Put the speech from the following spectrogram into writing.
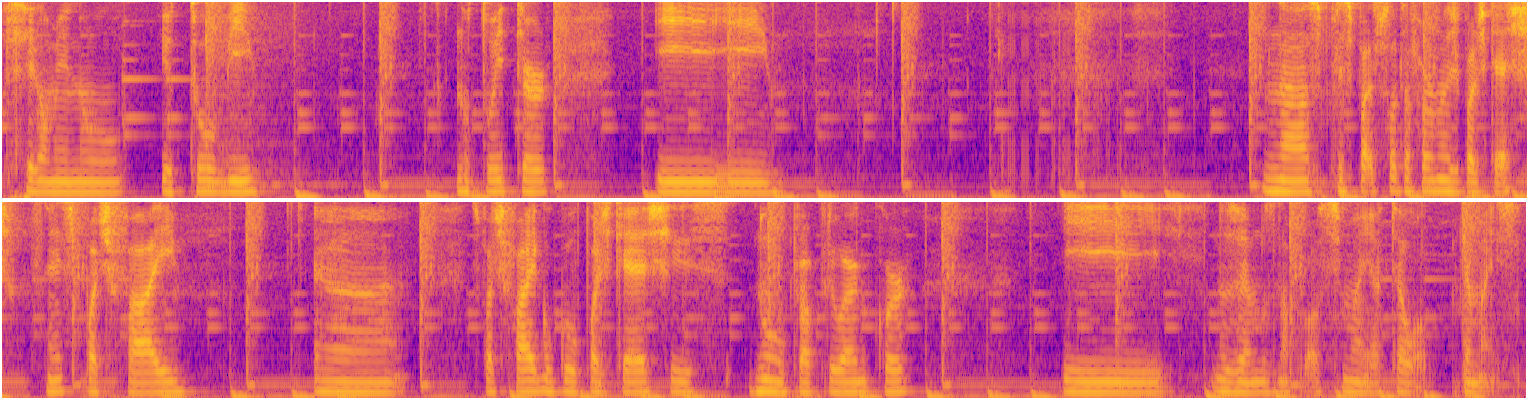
Sigam-me no YouTube, no Twitter e nas principais plataformas de podcast, né? Spotify, uh, Spotify, Google Podcasts, no próprio Anchor. E nos vemos na próxima e até logo. Até mais.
